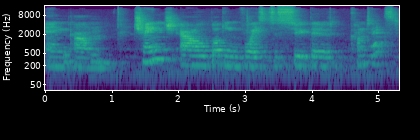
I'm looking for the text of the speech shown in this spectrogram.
and um, change our blogging voice to suit the context.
